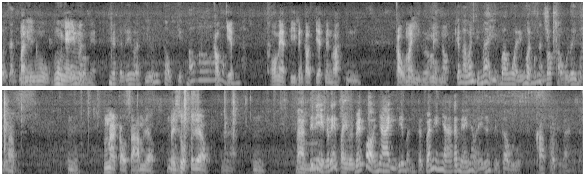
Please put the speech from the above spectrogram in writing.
ว่าสันกูฟันเห็นงูงูใหญ่บ่แม่แม่ก็เลยว่าตีมันเก่าเจ็ดบ้าเก่าเจ็ดอ๋อแม่ตีเป็นเก่าเจ็ดแม่นบ่อืม เก่ามาอีกแล้วแม่เนาะจังว่ามันสิมาอีกบ่งวดอีกงวดพวกนั้นบ่เขาเลยงวดนี้ครับอืมมันมาเก่าสามแล้วอืมได้โชคไปแล้วนั่นล่ะอืมมาที่นี่ก็ได้ไปมันไปพ่อยาอีกเรียบัดนี้กันฝันเห็นยากับแม่ยาไหนนั่นเป็นเก่าโลดครับปัจจุบันจ้ะ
